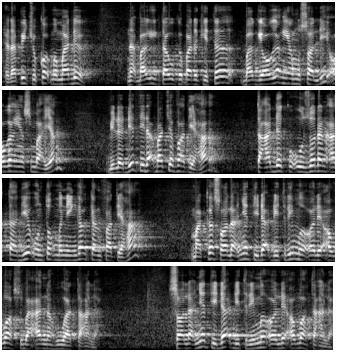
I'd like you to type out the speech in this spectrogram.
Tetapi cukup memada Nak bagi tahu kepada kita Bagi orang yang musalli Orang yang sembahyang bila dia tidak baca Fatihah, tak ada keuzuran atas dia untuk meninggalkan Fatihah, maka solatnya tidak diterima oleh Allah Subhanahu wa taala. Solatnya tidak diterima oleh Allah taala.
